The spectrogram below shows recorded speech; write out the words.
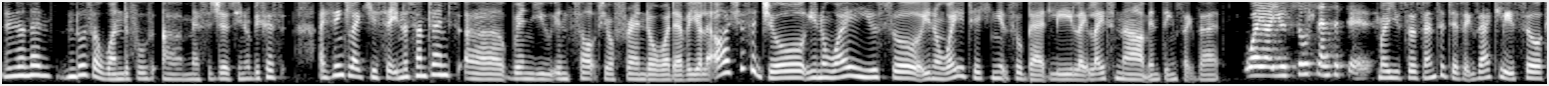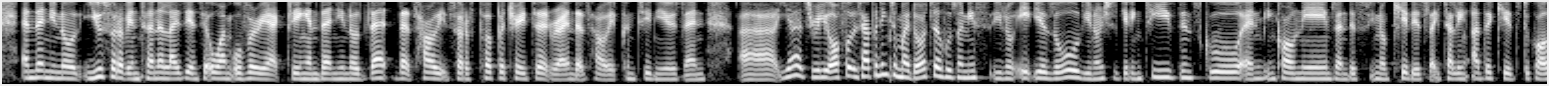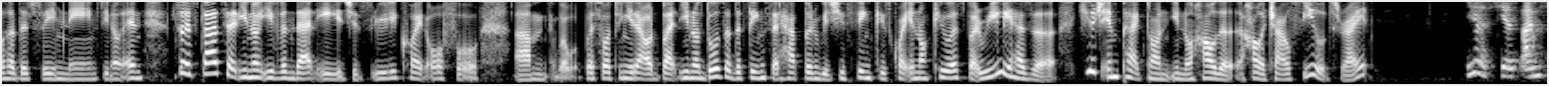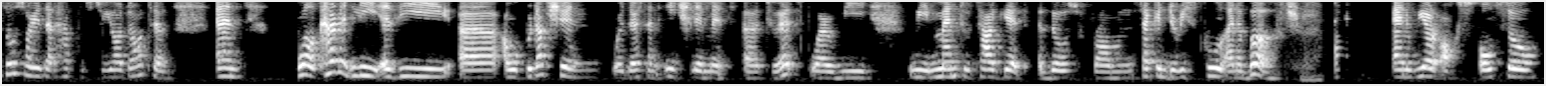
and then those are wonderful uh, messages, you know, because I think, like you say, you know, sometimes uh, when you insult your friend or whatever, you're like, oh, it's just a joke. You know, why are you so, you know, why are you taking it so badly? Like, lighten up and things like that why are you so sensitive? Why are you so sensitive? Exactly. So and then you know you sort of internalize it and say oh i'm overreacting. And then you know that that's how it's sort of perpetrated right? And that's how it continues. And uh, yeah it's really awful. It's happening to my daughter who's only you know eight years old. You know she's getting teased in school and being called names. And this you know kid is like telling other kids to call her the same names you know. And so it starts at you know even that age. It's really quite awful. Um, well, we're sorting it out. But you know those are the things that happen which you think is quite innocuous but really has a huge impact impact on you know how the how a child feels right? Yes yes. I'm so sorry that happens to your daughter. And well currently uh, the uh, our production where there's an age limit uh, to it where we we meant to target those from secondary school and above. Sure. and we are also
